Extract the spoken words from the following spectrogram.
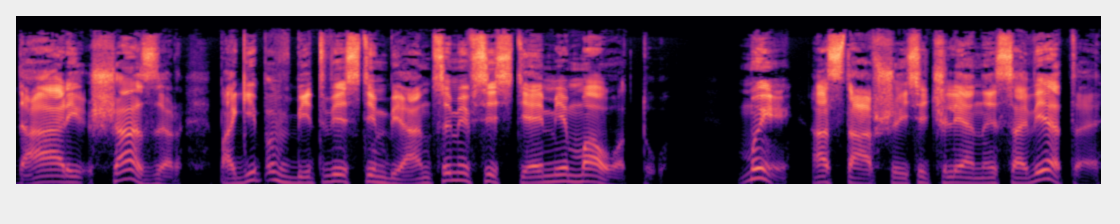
Дари Шазер погиб в битве с тимбианцами в системе Маоту. Мы, оставшиеся члены Совета,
